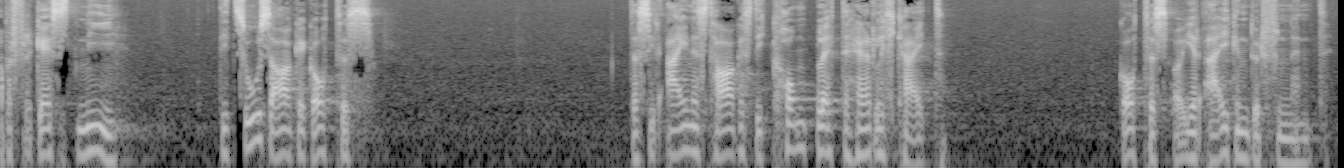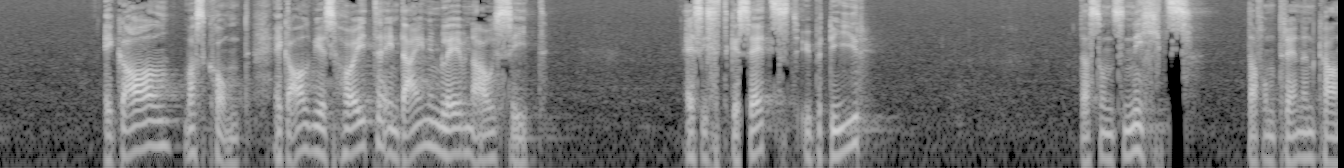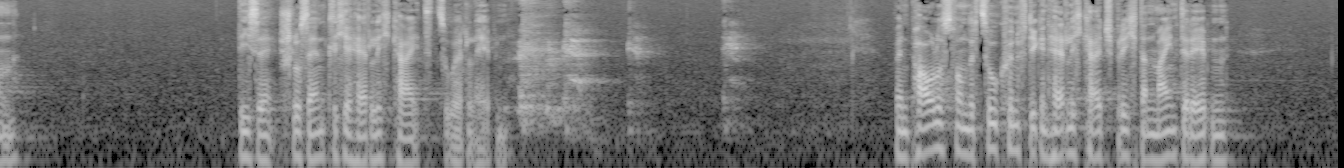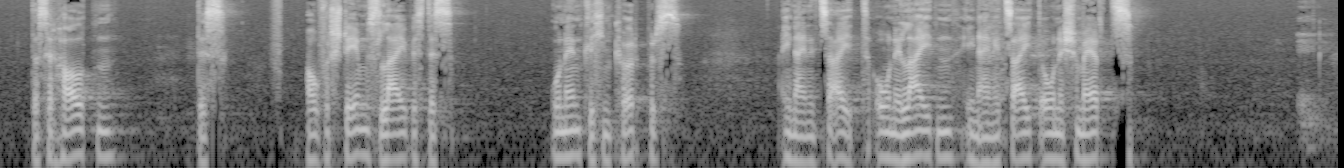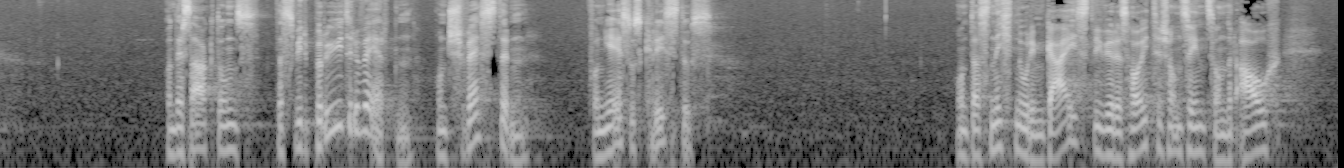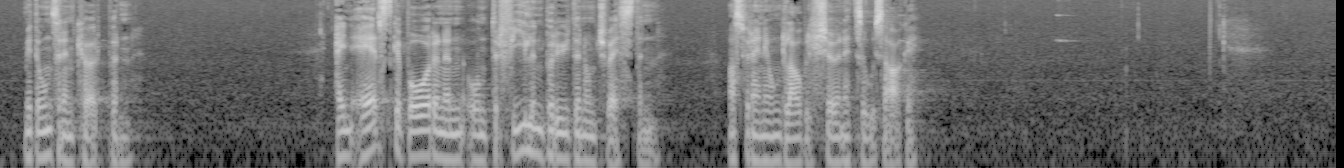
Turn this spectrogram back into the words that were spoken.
Aber vergesst nie die Zusage Gottes, dass ihr eines Tages die komplette Herrlichkeit Gottes euer eigen dürfen nennt. Egal was kommt, egal wie es heute in deinem Leben aussieht, es ist gesetzt über dir, dass uns nichts davon trennen kann, diese schlussendliche Herrlichkeit zu erleben. Wenn Paulus von der zukünftigen Herrlichkeit spricht, dann meint er eben das Erhalten des Auferstehungsleibes, des unendlichen Körpers in eine Zeit ohne Leiden, in eine Zeit ohne Schmerz. Und er sagt uns, dass wir Brüder werden und Schwestern von Jesus Christus. Und das nicht nur im Geist, wie wir es heute schon sind, sondern auch mit unseren Körpern. Ein Erstgeborenen unter vielen Brüdern und Schwestern. Was für eine unglaublich schöne Zusage.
